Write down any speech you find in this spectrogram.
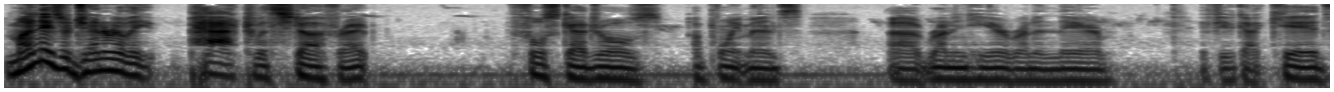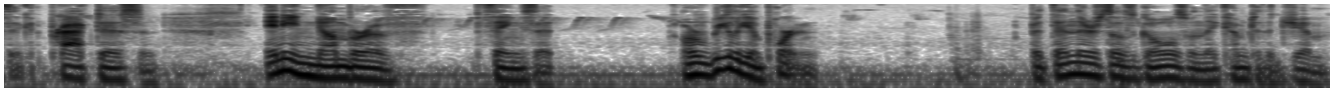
Mondays are generally packed with stuff, right? Full schedules, appointments, uh, running here, running there. If you've got kids, they got practice and any number of things that are really important. But then there's those goals when they come to the gym.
